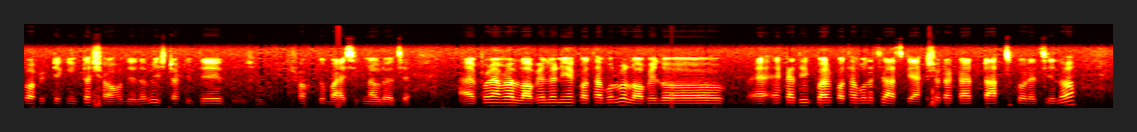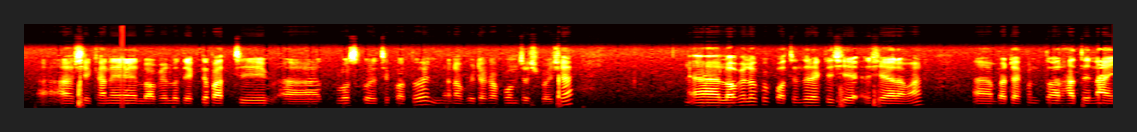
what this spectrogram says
প্রফিট টেকিংটা সহজ হয়ে যাবে। স্টকটিতে শক্ত বাই সিগন্যাল রয়েছে। তারপরে আমরা লভেলো নিয়ে কথা বলব। লভেলো একাধিকবার কথা বলেছে, আজকে একশো টাকা টাচ করেছিল। সেখানে লভেলো দেখতে পাচ্ছি ক্লোজ করেছে কত? নিরানব্বই টাকা, পঞ্চাশ পয়সা। লভেলো খুব পছন্দের একটি শেয়ার আমার। বাট এখন তো আর হাতে নাই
